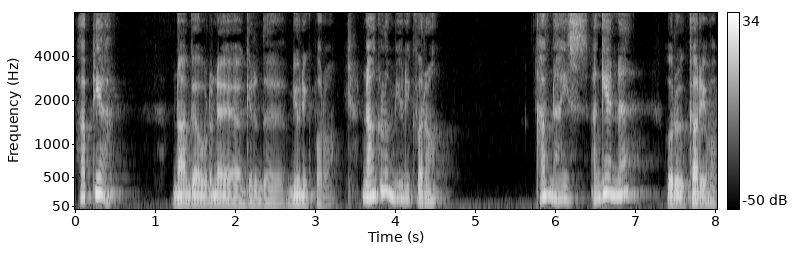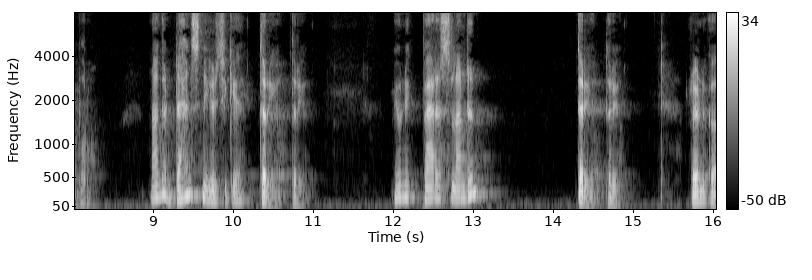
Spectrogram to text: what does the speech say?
அப்படியா? நாங்கள் உடனே அங்கிருந்து மியூனிக் போகிறோம் நாங்களும் மியூனிக் வரோம். ஹவ் நைஸ் அங்கே என்ன? ஒரு காரியமாக போகிறோம் நாங்கள் டான்ஸ் நிகழ்ச்சிக்கு. தெரியும் தெரியும். மியூனிக் பாரிஸ் லண்டன் தெரியும் தெரியும். ரேணுகா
